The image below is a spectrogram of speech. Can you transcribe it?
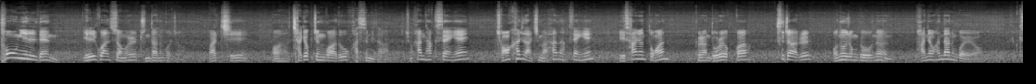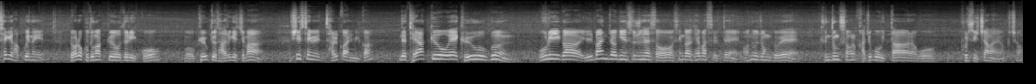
통일된 일관성을 준다는 거죠. 마치 어, 자격증과도 같습니다. 좀한 학생의 정확하진 않지만 한 학생의 이 4년 동안 그런 노력과 투자를 어느 정도는 반영한다는 거예요. 세계 갖고 있는 여러 고등학교들이 있고 뭐 교육도 다르겠지만 시스템이 다를 거 아닙니까? 근데 대학교의 교육은 우리가 일반적인 수준에서 생각해 봤을 때 어느 정도의 균등성을 가지고 있다라고 볼 수 있잖아요. 그렇죠?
